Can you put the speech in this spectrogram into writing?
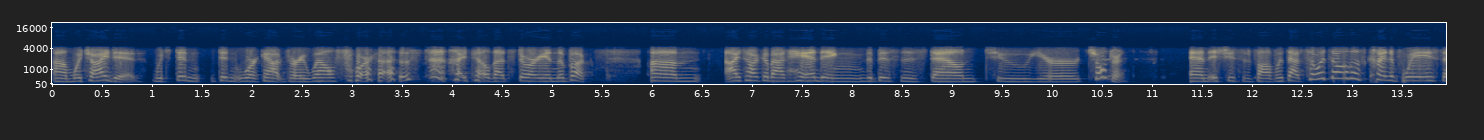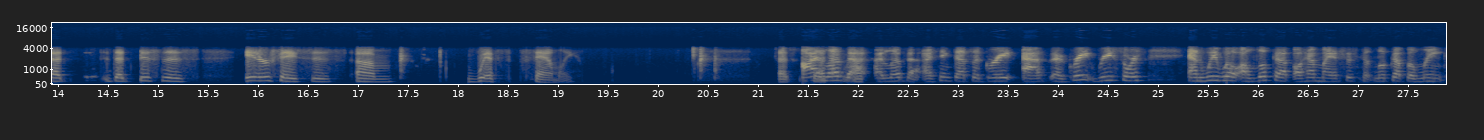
Um, which I did, which didn't didn't work out very well for us. I tell that story in the book. Um, I talk about handing the business down to your children and issues involved with that. So it's all those kind of ways that that business interfaces um, with family. That, I love that. I love that. I think that's a great a great resource, and we will. I'll look up. I'll have my assistant look up a link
